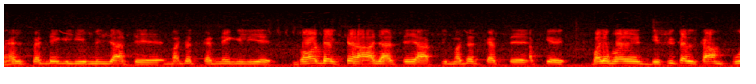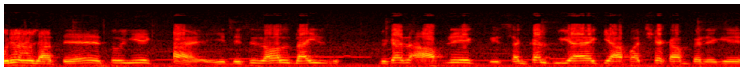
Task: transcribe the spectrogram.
हेल्प करने के लिए मिल जाते हैं मदद करने के लिए गॉड एक्टर आ जाते हैं आपकी मदद करते हैं आपके बड़े बड़े डिफ़िकल्ट काम पूरे हो जाते हैं तो ये क्या है? ये this is all nice because आपने एक संकल्प लिया है कि आप अच्छे काम करेंगे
